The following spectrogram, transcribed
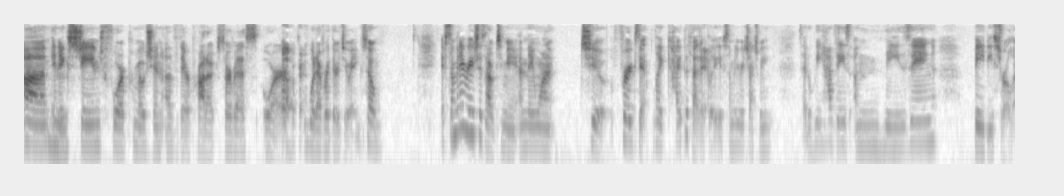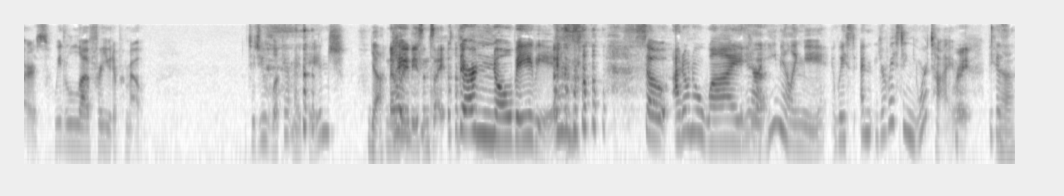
Um, in exchange for promotion of their product, service, or Oh, okay. whatever they're doing. So, if somebody reaches out to me and they want to, for example, like hypothetically, Yeah. if somebody reached out to me said, "We have these amazing baby strollers. We'd love for you to promote." Did you look at my page? yeah, no like- babies in sight. there are no babies. so I don't know why Yeah. you're emailing me waste and you're wasting your time. right. Because Yeah.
